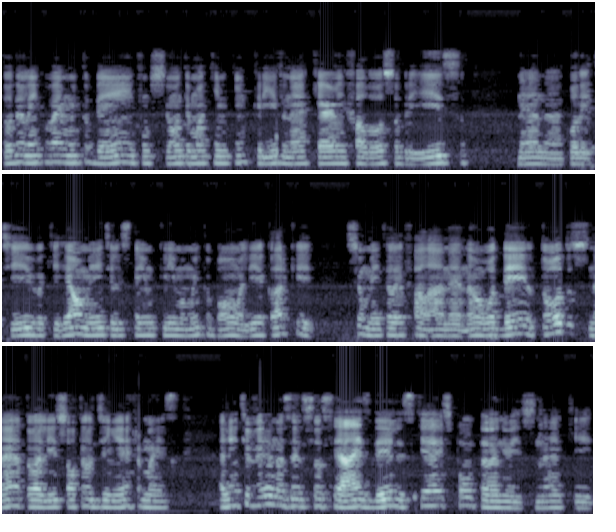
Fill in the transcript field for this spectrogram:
todo elenco vai muito bem, funciona, tem uma química incrível, né? Karen falou sobre isso né, na coletiva, que realmente eles têm um clima muito bom ali. É claro que dificilmente ela ia falar, né, não, odeio todos, né, tô ali só pelo dinheiro, mas a gente vê nas redes sociais deles que é espontâneo isso, né, que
